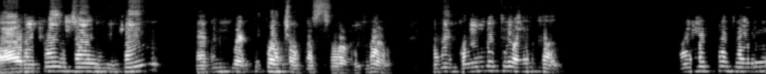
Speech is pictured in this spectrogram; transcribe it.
ఆ రిపేర్ చేయడానికి ఇది ప్రాక్టికల్ చూపిస్తున్నాం ఇదిగో ఇది గోమూత్ర అర్క్ గోమూత్ర ద్వారా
